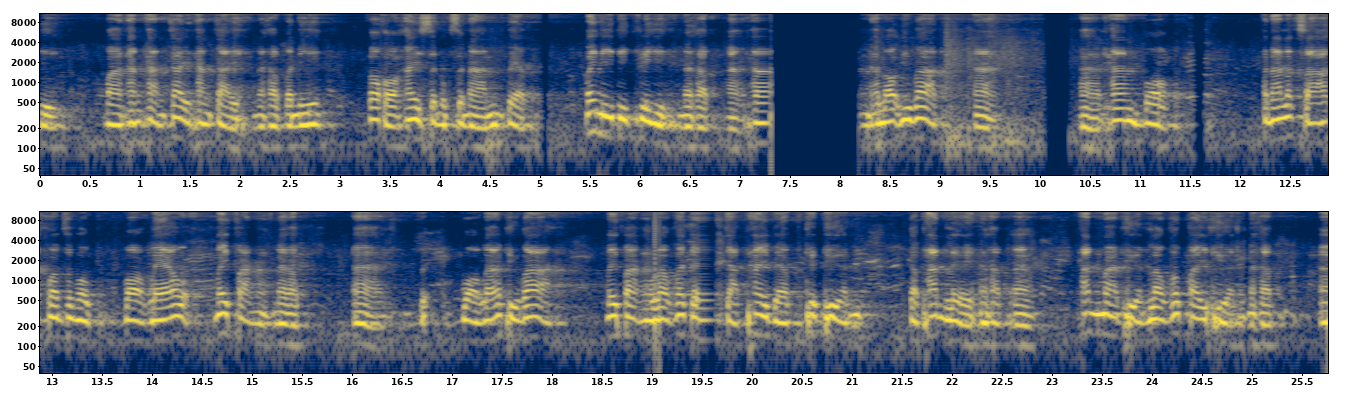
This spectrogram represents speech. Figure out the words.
ที่มาทางทางใกล้ทางไกลนะครับ วันนี้ก็ขอให้สนุกสนานแบบไม่มีดีกรีนะครับถ้าทะเลาะวิวาทอ่าท่านบอก คณะรักษาความสงบบอกแล้วไม่ฟังนะครับอ่าบอกแล้วถือว่าไม่ฟังเราก็จะจัดให้แบบเถื่อนๆกับท่านเลยนะครับอ่าท่านมาเถื่อนเราก็ไปเถื่อนนะครับอ่า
